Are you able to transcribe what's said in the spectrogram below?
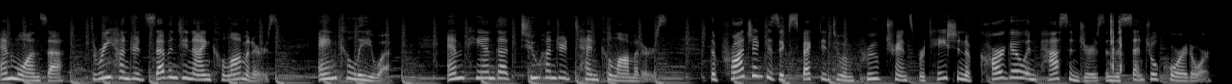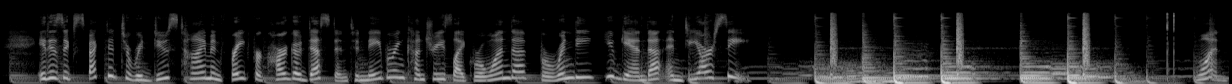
Mwanza, 379 kilometers, and Kaliua, Mpanda, 210 kilometers. The project is expected to improve transportation of cargo and passengers in the Central Corridor. It is expected to reduce time and freight for cargo destined to neighboring countries like Rwanda, Burundi, Uganda, and DRC. 1.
